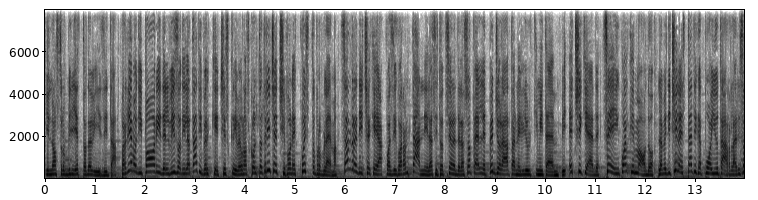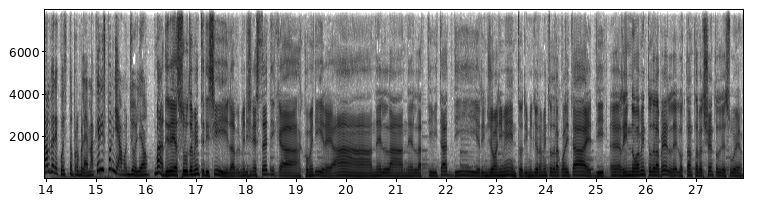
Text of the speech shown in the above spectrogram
il nostro biglietto da visita. Parliamo di pori del viso dilatati perché ci scrive un'ascoltatrice e ci pone questo problema. Sandra dice che ha quasi 40 anni e la situazione della sua pelle è peggiorata negli ultimi tempi e ci chiede se in qualche modo la medicina estetica può aiutarla a risolvere questo problema. Che rispondiamo Giulio? Ma direi assolutamente di sì. La medicina estetica, come dire, ha nella, nell'attività di ringiovanimento, di miglioramento della qualità e di eh, rinnovamento della pelle l'80% delle sue,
